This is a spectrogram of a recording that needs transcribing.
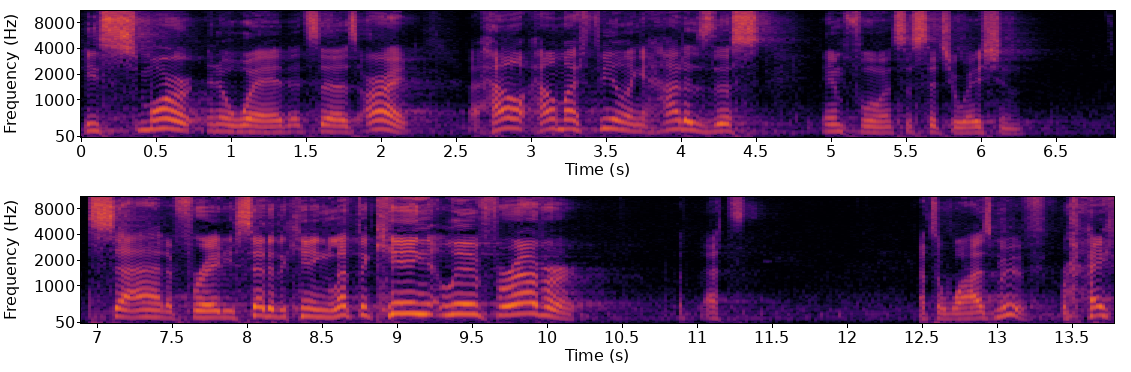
he's smart in a way that says, all right, how, how am I feeling? How does this influence the situation? Sad, afraid. He said to the king, Let the king live forever. That's, that's a wise move, right?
